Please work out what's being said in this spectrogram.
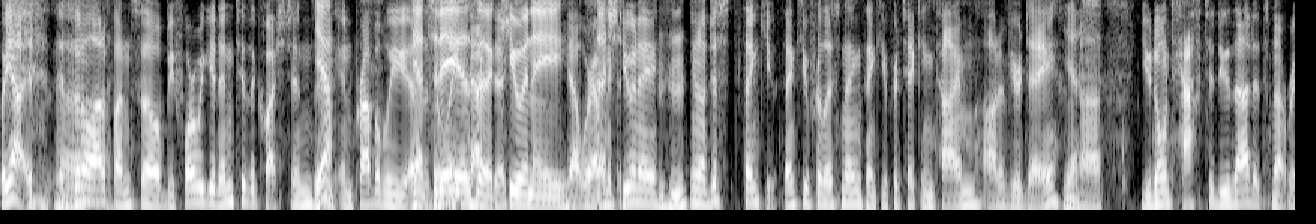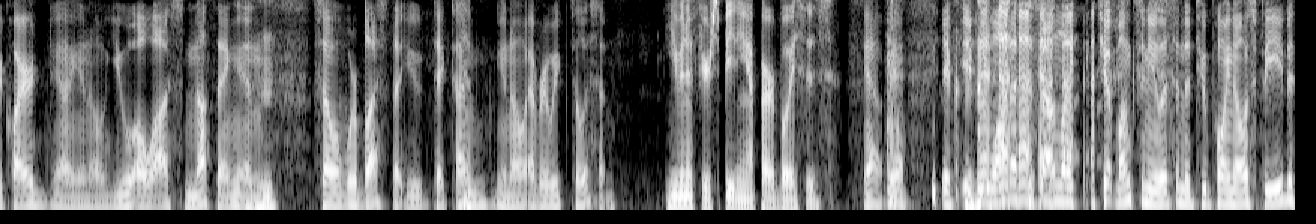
But yeah, it's it's been a lot of fun. So before we get into the questions, Yeah. and, and probably as yeah. a Today is tactic, a Q and A. Yeah, we're having a session. Mm-hmm. Q&A. You know, just thank you. Thank you for listening. Thank you for taking time out of your day. Yes. Uh, you don't have to do that. It's not required. You know, you, know, you owe us nothing. And Mm-hmm. so we're blessed that you take time, you know, every week to listen. Even if you're speeding up our voices, Yeah, yeah. If if you want us to sound like chipmunks and you listen to 2.0 speed,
